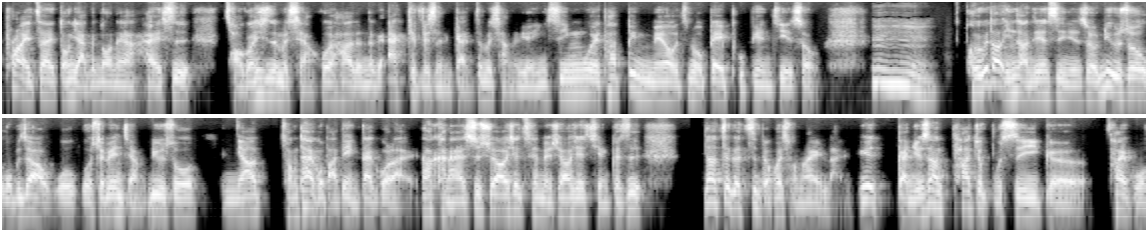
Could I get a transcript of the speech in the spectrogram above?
Pride 在东亚跟东南亚还是草根性这么强，或者他的那个 activism 感这么强的原因，是因为他并没有这么被普遍接受。嗯嗯回归到影展这件事情的时候，例如说，我不知道，我我随便讲，例如说，你要从泰国把电影带过来，它可能还是需要一些成本，需要一些钱，可是那这个资本会从哪里来？因为感觉上它就不是一个泰国，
